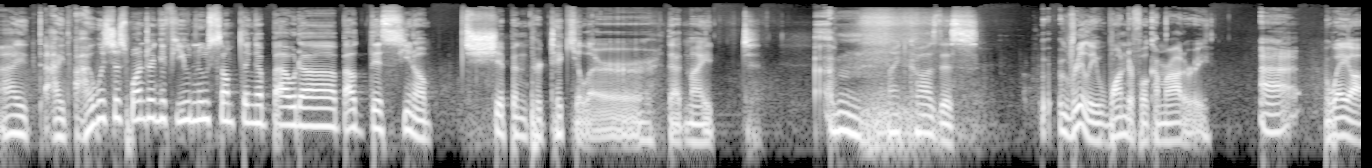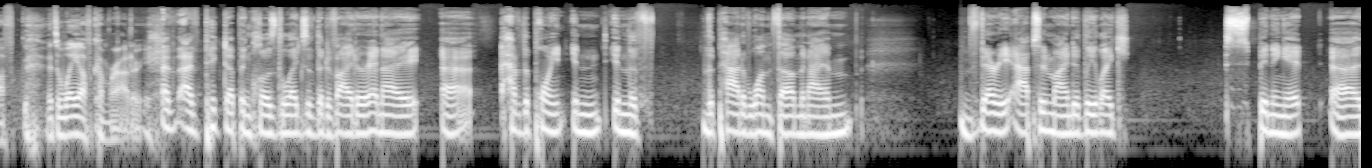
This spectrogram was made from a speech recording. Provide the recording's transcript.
I I I was just wondering if you knew something about uh about this, you know, ship in particular that might might cause this really wonderful camaraderie. Uh, way off. It's a way off camaraderie. I've, I've picked up and closed the legs of the divider, and I uh, have the point in in the th- the pad of one thumb, and I am very absent-mindedly like spinning it, uh,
